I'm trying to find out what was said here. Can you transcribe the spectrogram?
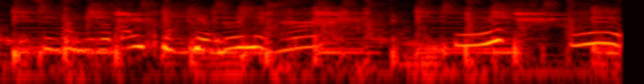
อบก็บอกจริงๆทำไมจะต้องคิดเยอะด้วยเนี่ยฮะอืมอืม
